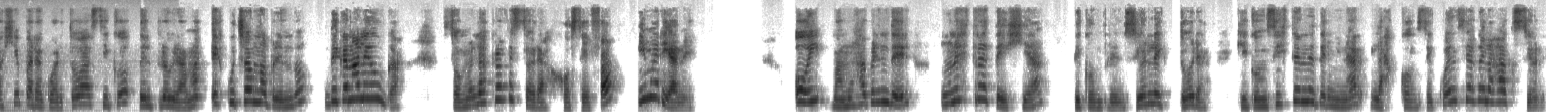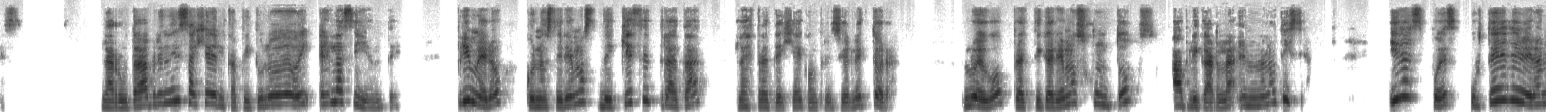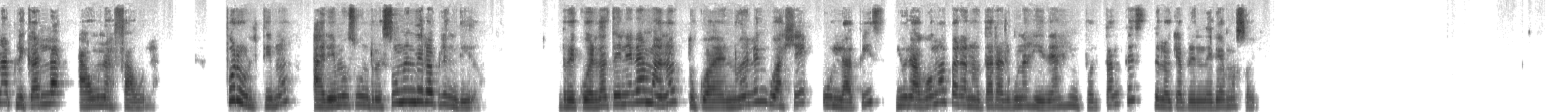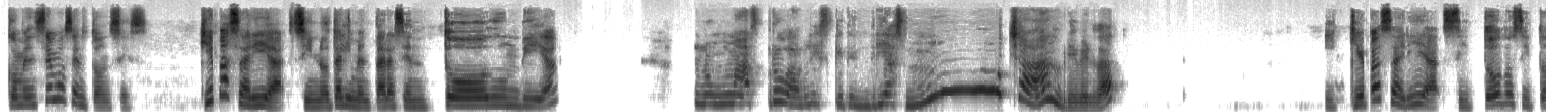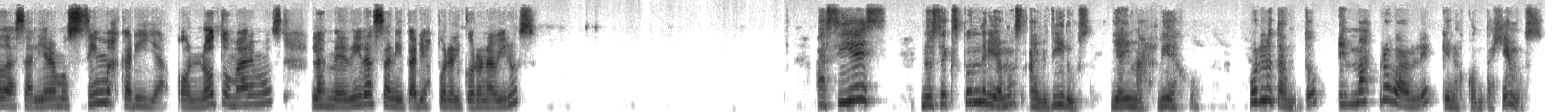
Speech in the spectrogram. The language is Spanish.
lenguaje para cuarto básico del programa Escuchando Aprendo de Canal Educa. Somos las profesoras Josefa y Mariane. Hoy vamos a aprender una estrategia de comprensión lectora que consiste en determinar las consecuencias de las acciones. La ruta de aprendizaje del capítulo de hoy es la siguiente. Primero, conoceremos de qué se trata la estrategia de comprensión lectora. Luego, practicaremos juntos aplicarla en una noticia. Y después, ustedes deberán aplicarla a una fábula. Por último, haremos un resumen de lo aprendido. Recuerda tener a mano tu cuaderno de lenguaje, un lápiz y una goma para anotar algunas ideas importantes de lo que aprenderemos hoy. Comencemos entonces. ¿Qué pasaría si no te alimentaras en todo un día? Lo más probable es que tendrías mucha hambre, ¿verdad? ¿Y qué pasaría si todos y todas saliéramos sin mascarilla o no tomáramos las medidas sanitarias por el coronavirus? Así es, nos expondríamos al virus y hay más riesgo. Por lo tanto, es más probable que nos contagiemos.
